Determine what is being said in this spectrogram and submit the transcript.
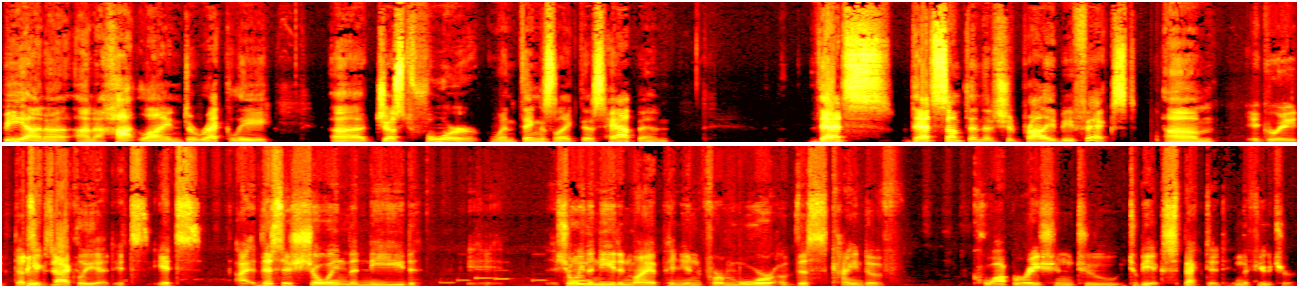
be on a on a hotline directly uh, just for when things like this happen, that's that's something that should probably be fixed. Um, Agreed. That's be- exactly it. It's it's I, this is showing the need, showing the need, in my opinion, for more of this kind of cooperation to to be expected in the future,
